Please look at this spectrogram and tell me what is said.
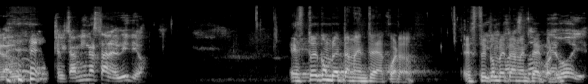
que, el camino está en el vídeo. Estoy completamente de acuerdo. Estoy completamente de acuerdo. Me voy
